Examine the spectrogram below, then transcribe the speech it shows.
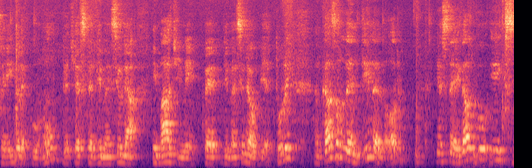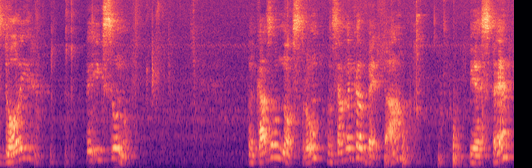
pe Y1, deci este dimensiunea imaginii pe dimensiunea obiectului, în cazul lentilelor este egal cu X2 pe X1. În cazul nostru, înseamnă că beta este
